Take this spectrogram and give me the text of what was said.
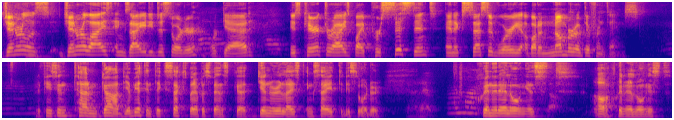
Generaliz- generalized anxiety disorder, or GAD, is characterized by persistent and excessive worry about a number of different things. Det finns ju en term GAD, jag vet inte exakt vad det är på svenska. Generalized Anxiety Disorder. Generell ångest. Ja, generell ångest.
